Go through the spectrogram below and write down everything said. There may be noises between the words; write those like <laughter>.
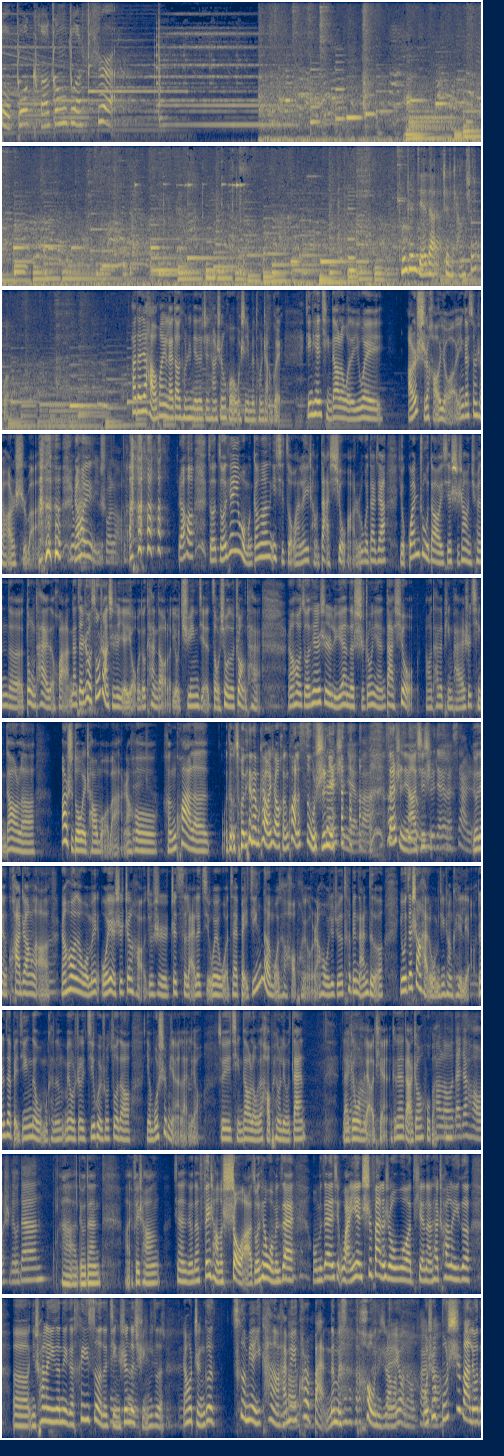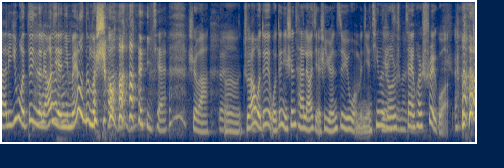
主播壳工作室。童晨杰的正常生活。哈，大家好，欢迎来到童晨杰的正常生活，我是你们童掌柜。今天请到了我的一位儿时好友啊，应该算是儿时吧。然后自己说老了。<laughs> 然后昨昨天，因为我们刚刚一起走完了一场大秀啊，如果大家有关注到一些时尚圈的动态的话，那在热搜上其实也有，我都看到了有曲英姐走秀的状态。然后昨天是吕燕的十周年大秀，然后她的品牌是请到了二十多位超模吧，然后横跨了。我都昨天他们开玩笑，横跨了四五十年，三十年吧，<laughs> 三十年啊，其实有点吓人，有点夸张了啊。然后呢，我们我也是正好就是这次来了几位我在北京的模特好朋友，然后我就觉得特别难得，因为在上海的我们经常可以聊，但是在北京的我们可能没有这个机会说坐到演播室里面来聊，所以请到了我的好朋友刘丹来跟我们聊天，跟大家打个招呼吧。Hello，大家好，我是刘丹啊，刘丹啊，非常。现在刘丹非常的瘦啊！昨天我们在 <laughs> 我们在晚宴吃饭的时候，我天呐，她穿了一个呃，你穿了一个那个黑色的紧身的裙子，然后整个侧面一看啊，还没一块板那么厚，你知道吗？没有那么快。我说不是吧，刘丹，以我对你的了解，你没有那么瘦啊，以前是吧？对，嗯，主要我对我对你身材的了解是源自于我们年轻的时候在一块睡过。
